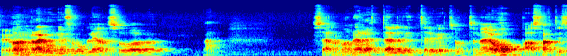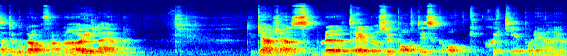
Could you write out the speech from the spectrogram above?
eh, hundra gånger förmodligen så... Nej. Sen om han är rätt eller inte, det vet jag inte. Men jag hoppas faktiskt att det går bra för honom. Jag gillar henne. Tycker han känns både trevlig och sympatisk och skicklig på det han gör.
